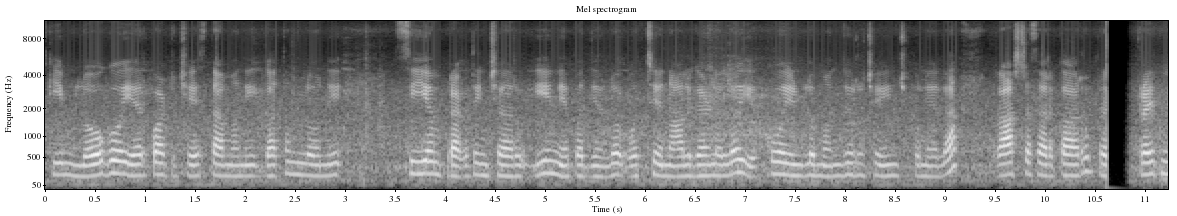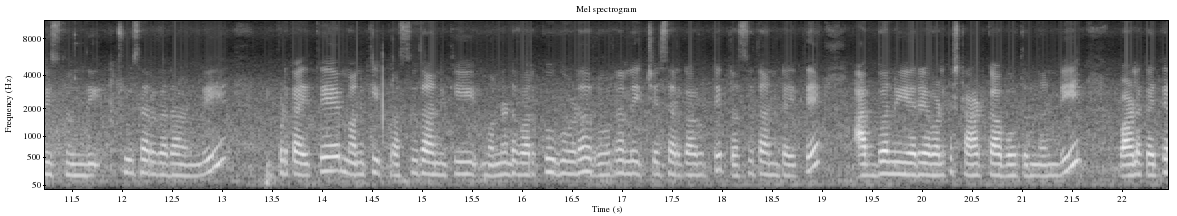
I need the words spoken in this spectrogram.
scheme logo ఏర్పాటు చేస్తామని గతంలోనే సీఎం ప్రకటించారు. ఈ నేపథ్యంలో వచ్చే నాలుగేళ్ళలో ఎక్కువ ఇండ్లు మంజూరు చేయించుకునేలా రాష్ట్ర సర్కారు ప్రయత్నిస్తుంది. చూసారు కదా అండి? ఇప్పటికైతే మనకి ప్రస్తుతానికి మొన్నటి వరకు కూడా రూరల్ ఇచ్చేసారు కాబట్టి ప్రస్తుతానికైతే అర్బన్ ఏరియా వాళ్ళకి స్టార్ట్ కాబోతుందండి. వాళ్ళకైతే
